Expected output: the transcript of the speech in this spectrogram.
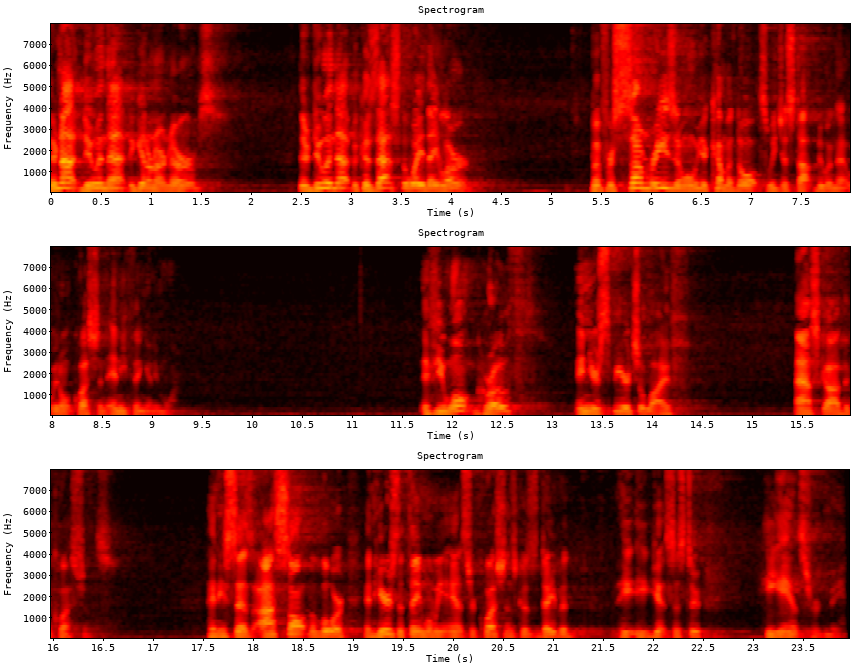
They're not doing that to get on our nerves. They're doing that because that's the way they learn. But for some reason, when we become adults, we just stop doing that. We don't question anything anymore. If you want growth in your spiritual life, ask God the questions. And he says, I sought the Lord. And here's the thing when we answer questions, because David, he, he gets this too, he answered me.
